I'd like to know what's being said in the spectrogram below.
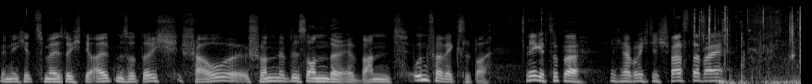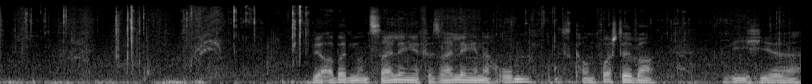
wenn ich jetzt mal durch die Alpen so durchschaue, schon eine besondere Wand. Unverwechselbar. Mir geht's super. Ich habe richtig Spaß dabei. Wir arbeiten uns Seillänge für Seillänge nach oben. Das ist kaum vorstellbar, wie hier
